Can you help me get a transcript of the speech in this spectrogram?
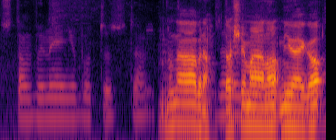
czy tam wymienił, bo to jest ten. No dobra, to się mano, miłego.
